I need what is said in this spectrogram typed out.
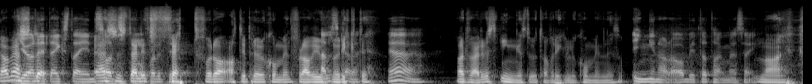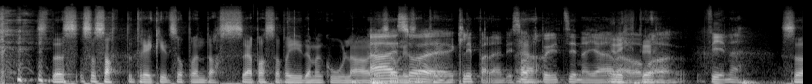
Ja, gjøre litt ekstra innsats. Jeg syns det er litt for fett for å, at de prøver å komme inn, for da har vi gjort noe riktig. Ja, ja. Vært verre hvis ingen sto utafor ikke ville komme inn. liksom. Ingen hadde avbitertang med seg. Nei. Så, det, så satt det tre kids oppå en dass, så jeg passa på å gi dem en cola. Og liksom, Nei, så liksom, eh, ting. klipp av det. De satt Ja. på utsiden av gjerdet og var fine. Så,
